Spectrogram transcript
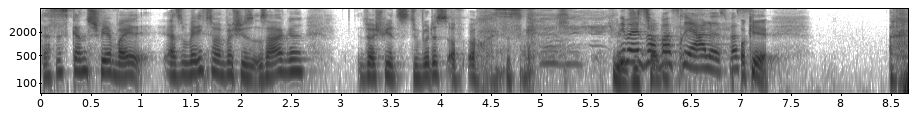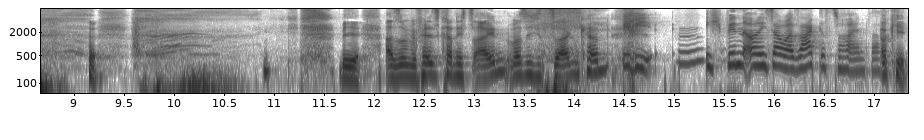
das ist ganz schwer, weil, also wenn ich zum Beispiel sage, zum Beispiel jetzt, du würdest auf, oh, das ist, ich Nimm einfach was Reales. Was Okay. nee, also mir fällt jetzt gerade nichts ein, was ich jetzt sagen kann. Baby, ich bin auch nicht sauer. Sag es doch einfach. Okay,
